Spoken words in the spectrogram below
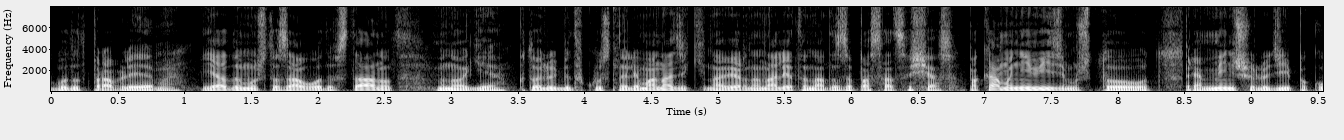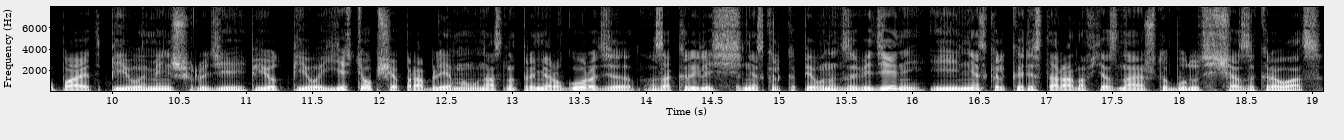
будут проблемы. Я думаю, что заводы встанут многие. Кто любит вкусные лимонадики, наверное, на лето надо запасаться сейчас. Пока мы не видим, что вот прям меньше людей покупает пиво, меньше людей пьет пиво. Есть общая проблема. У нас, например, в городе закрылись несколько пивных заведений, и несколько ресторанов, я знаю, что будут сейчас закрываться.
